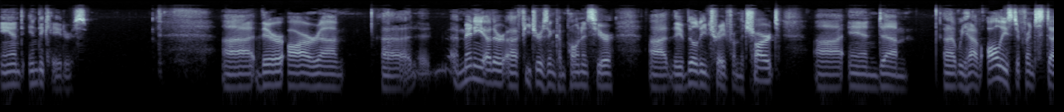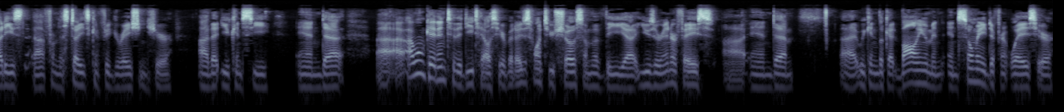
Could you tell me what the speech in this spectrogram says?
and indicators. Uh, there are um, uh, many other uh, features and components here. the ability to trade from the chart, and um, we have all these different studies from the studies configuration here that you can see. And uh, I won't get into the details here, but I just want to show some of the uh, user interface uh, and um, we can look at volume in, in so many different ways here.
